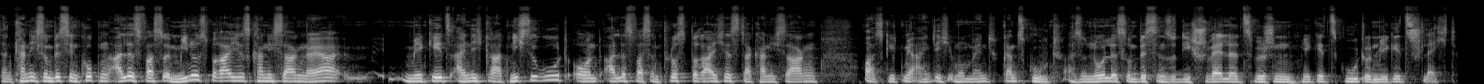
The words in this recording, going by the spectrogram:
dann kann ich so ein bisschen gucken, alles, was so im Minusbereich ist, kann ich sagen, naja, mir geht's eigentlich gerade nicht so gut. Und alles, was im Plusbereich ist, da kann ich sagen, oh, es geht mir eigentlich im Moment ganz gut. Also null ist so ein bisschen so die Schwelle zwischen mir geht's gut und mir geht's schlecht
